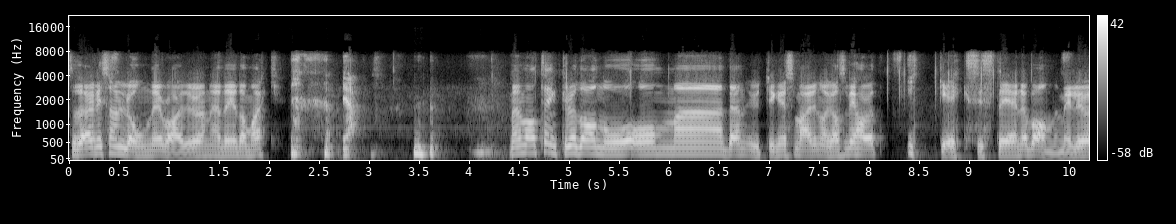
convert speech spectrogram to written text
Så det er litt sånn Lonely Rider nede i Danmark? ja. Men hva tenker du da nå om uh, den utviklingen som er i Norge? Altså, vi har jo et ikke-eksisterende banemiljø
